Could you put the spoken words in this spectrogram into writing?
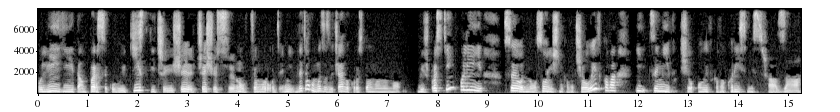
олії там персикової кістки чи ще, ще щось ну, в цьому роді. Ні, для цього ми зазвичай використовуємо більш прості олії, все одно соняшникова чи оливкова. І це міф, що оливкова корисніша за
